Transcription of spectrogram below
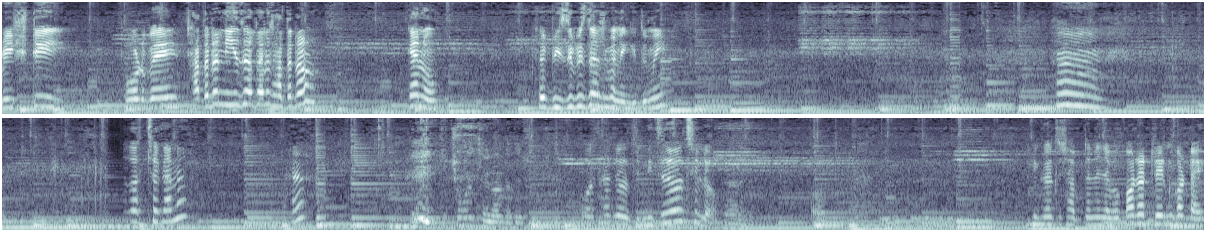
বৃষ্টি পড়বে। ছাতাটা নিয়ে যাও তাহলে ছাতাটা। কেন? তো ভিজে ভিজে আসবে নাকি তুমি? হ্যাঁ। যাচ্ছে কেন? হ্যাঁ? কোথা চলছে? নিচে চলছিল? ঠিক আছে সাবধানে যাব। কটা ট্রেন কটায়?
